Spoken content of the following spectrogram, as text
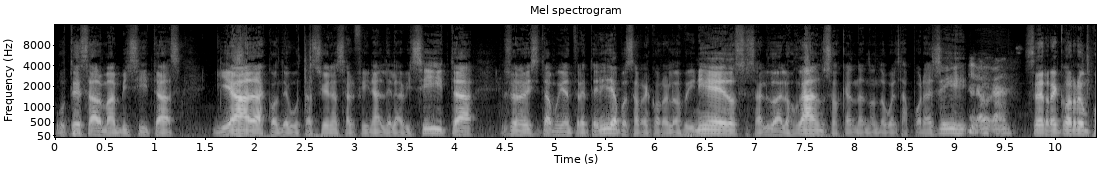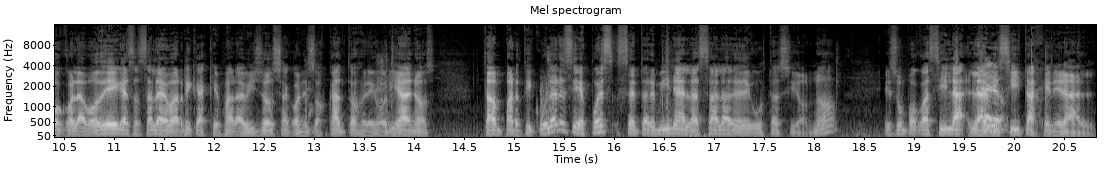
ustedes arman visitas guiadas con degustaciones al final de la visita. Es una visita muy entretenida, pues se recorre los viñedos, se saluda a los gansos que andan dando vueltas por allí. Se recorre un poco la bodega, esa sala de barricas que es maravillosa con esos cantos gregorianos tan particulares y después se termina en la sala de degustación, ¿no? Es un poco así la, la visita general.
